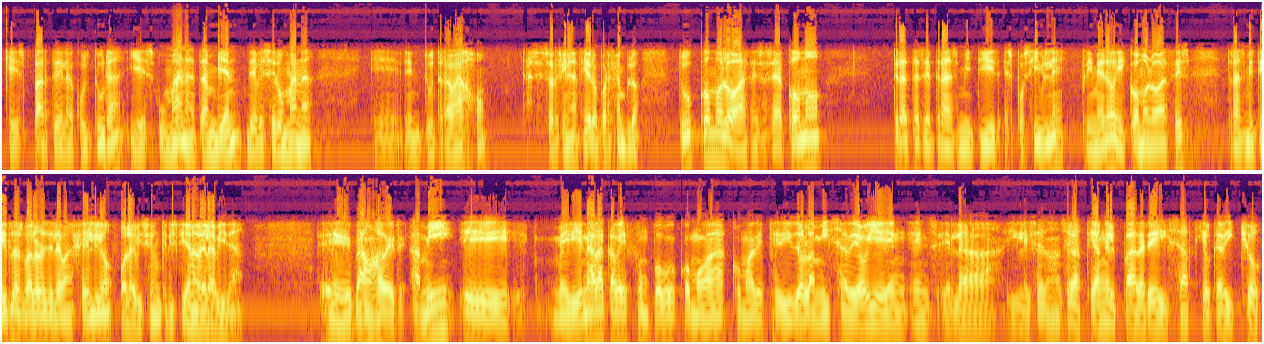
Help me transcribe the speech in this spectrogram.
que es parte de la cultura y es humana también, debe ser humana, eh, en tu trabajo, asesor financiero, por ejemplo, ¿tú cómo lo haces? O sea, ¿cómo tratas de transmitir, es posible, primero, y cómo lo haces, transmitir los valores del Evangelio o la visión cristiana de la vida? Eh, vamos a ver, a mí eh, me viene a la cabeza un poco cómo ha, cómo ha despedido la misa de hoy en, en, la iglesia de San Sebastián el padre Isacio, que ha dicho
